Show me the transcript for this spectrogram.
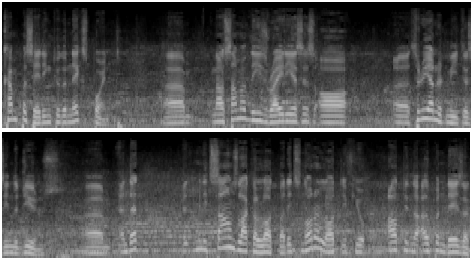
compass heading to the next point. Um, now, some of these radiuses are uh, 300 meters in the dunes, um, and that I mean, it sounds like a lot, but it's not a lot if you're out in the open desert.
